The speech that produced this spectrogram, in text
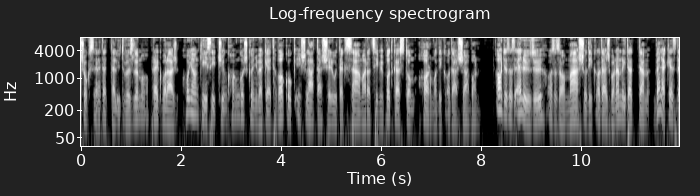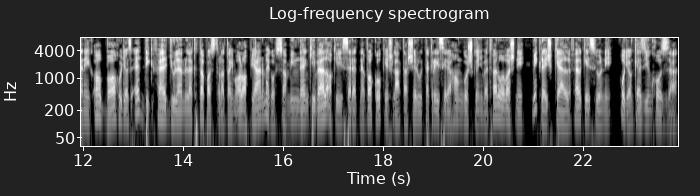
Sok szeretettel üdvözlöm a Preg Balázs Hogyan készítsünk hangos könyveket vakok és látássérültek számára című podcastom harmadik adásában. Ahogy az az előző, azaz a második adásban említettem, belekezdenék abba, hogy az eddig felgyülemlett tapasztalataim alapján megosszam mindenkivel, aki szeretne vakok és látássérültek részére hangos könyvet felolvasni, mikre is kell felkészülni, hogyan kezdjünk hozzá.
